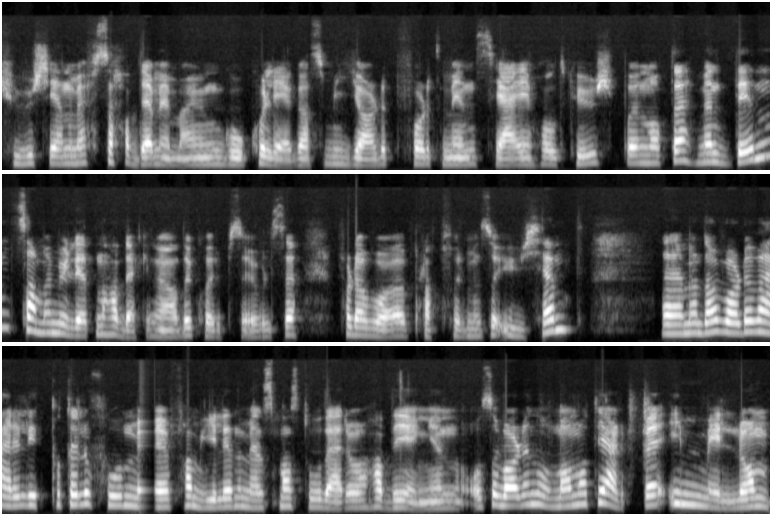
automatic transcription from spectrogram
kurs i NMF, så hadde jeg med meg en god kollega som hjalp folk mens jeg holdt kurs, på en måte. Men den samme muligheten hadde jeg ikke når jeg hadde korpsøvelse, for da var plattformen så ukjent. Eh, men da var det å være litt på telefon med familiene mens man sto der og hadde gjengen. Og så var det noen man måtte hjelpe imellom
